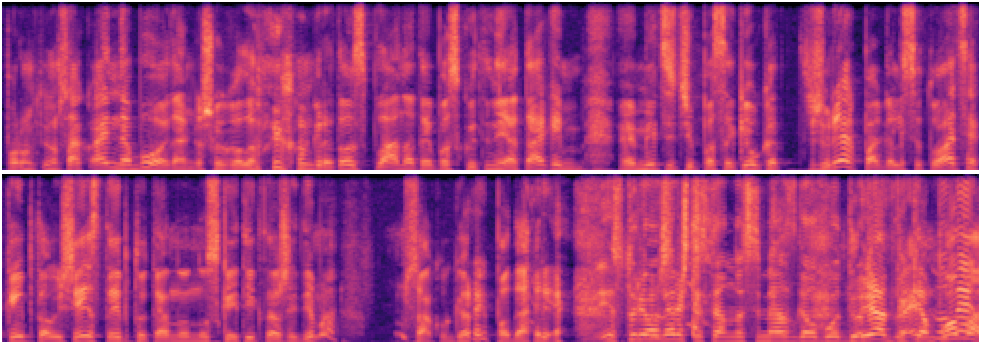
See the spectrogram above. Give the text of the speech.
po rungtynių sako, ai nebuvo ten kažkokio labai konkretaus plano, tai paskutiniai atakai Micičiui pasakiau, kad žiūrėk pagal situaciją, kaip tau išeis, taip tu ten nuskaityk tą žaidimą. Nu, sako, gerai padarė. Jis turėjo verštis ten nusimest galbūt. Turėjo pikiampopą,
